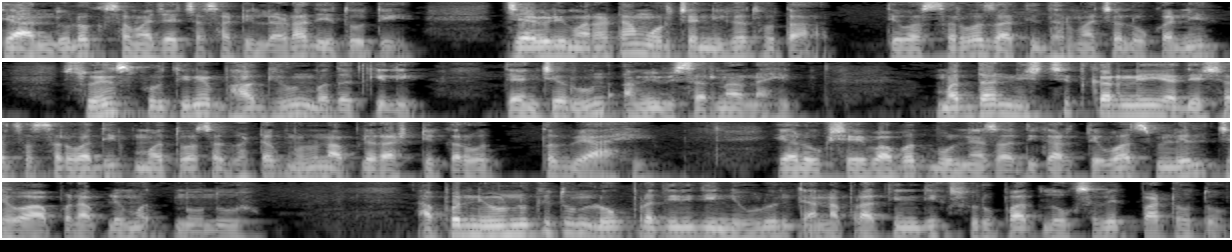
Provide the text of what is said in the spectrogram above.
ते आंदोलक समाजाच्यासाठी लढा देत होते. ज्यावेळी मराठा मोर्चा निघत होता तेव्हा सर्व जाती धर्माच्या लोकांनी स्वयंस्फूर्तीने भाग घेऊन मदत केली. त्यांचे ऋण आम्ही विसरणार नाहीत. मतदान निश्चित करणे या देशाचा सर्वाधिक महत्त्वाचा घटक म्हणून आपले राष्ट्रीय कर्तव्य आहे. या लोकशाहीबाबत बोलण्याचा अधिकार तेव्हाच मिळेल जेव्हा आपण आपले मत नोंदवू. आपण निवडणुकीतून लोकप्रतिनिधी निवडून त्यांना प्रातिनिधिक स्वरूपात लोकसभेत पाठवतो.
